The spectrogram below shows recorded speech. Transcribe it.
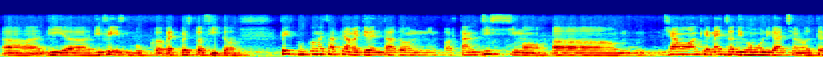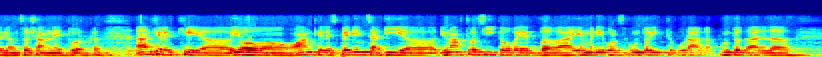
uh, di, di, Facebook per questo sito. Facebook come sappiamo è diventato un importantissimo diciamo anche mezzo di comunicazione oltre che un social network, anche perché io ho anche l'esperienza di, di, un altro sito web, imnaples.it, curato appunto dal Uh,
